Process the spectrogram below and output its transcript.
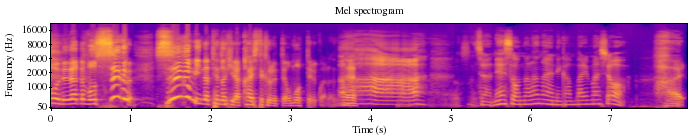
もうね、なんかもうすぐ、すぐみんな手のひら返してくるって思ってるからね。ああじゃあねそうならないように頑張りましょうはい。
